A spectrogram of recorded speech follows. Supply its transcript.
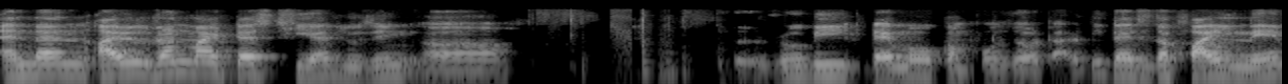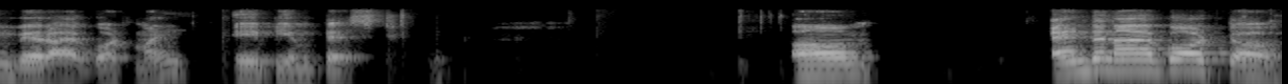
And then I will run my test here using uh, Ruby demo compose.rb. That's the file name where I have got my Appium test. Um, and then I have got uh,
